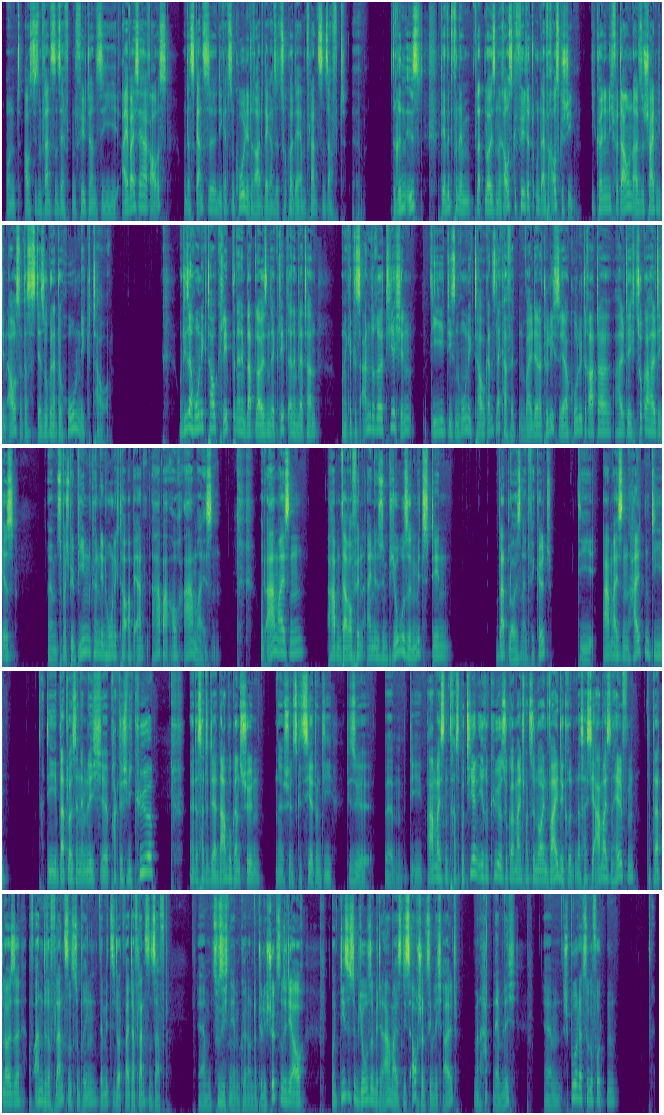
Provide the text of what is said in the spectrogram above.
und aus diesen Pflanzensäften filtern sie Eiweiße heraus und das ganze, die ganzen Kohlenhydrate, der ganze Zucker, der im Pflanzensaft äh, drin ist, der wird von den Blattläusen rausgefiltert und einfach ausgeschieden. Die können ihn nicht verdauen, also scheiden die den aus und das ist der sogenannte Honigtau. Und dieser Honigtau klebt an den Blattläusen, der klebt an den Blättern und dann gibt es andere Tierchen, die diesen Honigtau ganz lecker finden, weil der natürlich sehr kohlenhydratehaltig, zuckerhaltig ist ähm, zum Beispiel Bienen können den Honigtau abernten, aber auch Ameisen. Und Ameisen haben daraufhin eine Symbiose mit den Blattläusen entwickelt. Die Ameisen halten die, die Blattläuse nämlich äh, praktisch wie Kühe. Äh, das hatte der Nabu ganz schön, äh, schön skizziert. Und die, diese, ähm, die Ameisen transportieren ihre Kühe sogar manchmal zu neuen Weidegründen. Das heißt, die Ameisen helfen, die Blattläuse auf andere Pflanzen zu bringen, damit sie dort weiter Pflanzensaft ähm, zu sich nehmen können. Und natürlich schützen sie die auch. Und diese Symbiose mit den Ameisen, die ist auch schon ziemlich alt. Man hat nämlich ähm, Spuren dazu gefunden,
